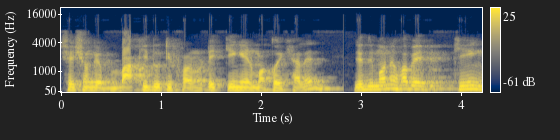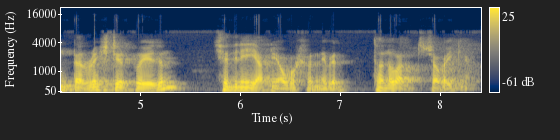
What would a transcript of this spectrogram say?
সেই সঙ্গে বাকি দুটি ফর্মেটে কিং এর মতোই খেলেন। যদি মনে হবে কিং তার রেস্টের প্রয়োজন, সেদিনেই আপনি অবসর নেবেন। ধন্যবাদ সবাইকে।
